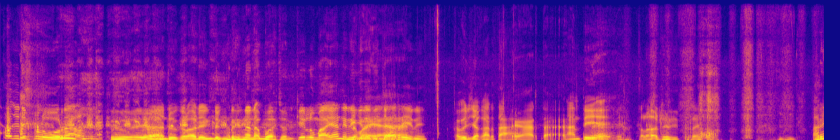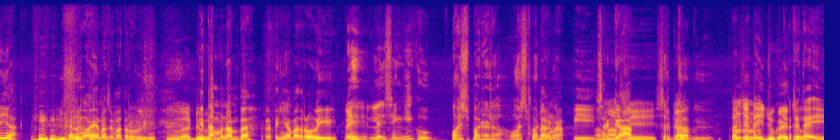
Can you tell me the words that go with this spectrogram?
Kok jadi plural? Aduh, kalau ada yang dengerin anak buah John K lumayan ini kita Lumayan. dicari nih. Tapi di Jakarta. Jakarta. Nanti eh, kalau ada di track. Arya. Kan lumayan masuk patroli. Waduh. Kita menambah ratingnya patroli. Eh, lek sing iku waspadalah, waspada. Bang Napi, Bang sergap, Napi, Sergap. sergap. gitu. RCTI juga itu. RCTI.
